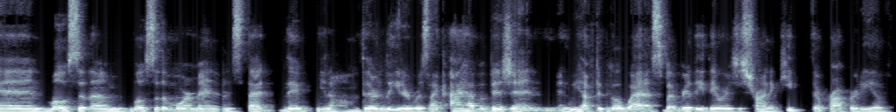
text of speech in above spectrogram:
And most of them, most of the Mormons that they, you know, their leader was like, I have a vision and we have to go west. But really, they were just trying to keep their property of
